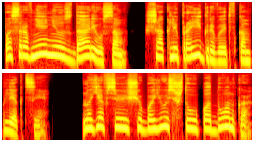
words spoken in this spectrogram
По сравнению с Дариусом, Шакли проигрывает в комплекции. Но я все еще боюсь, что у подонка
